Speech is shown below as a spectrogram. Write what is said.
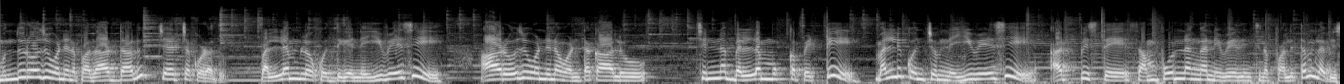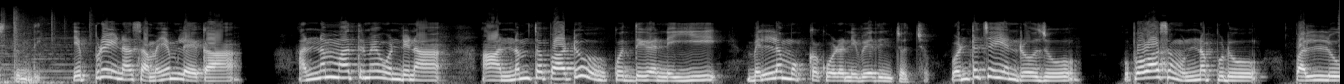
ముందు రోజు వండిన పదార్థాలు చేర్చకూడదు. పళ్ళెంలో కొద్దిగా నెయ్యి వేసి ఆ రోజు వండిన వంటకాలు చిన్న బెల్లం ముక్క పెట్టి మళ్ళీ కొంచెం నెయ్యి వేసి అర్పిస్తే సంపూర్ణంగా నివేదించిన ఫలితం లభిస్తుంది. ఎప్పుడైనా సమయం లేక అన్నం మాత్రమే వండిన ఆ అన్నంతో పాటు కొద్దిగా నెయ్యి బెల్లం ముక్క కూడా నివేదించవచ్చు వంట చేయని రోజు ఉపవాసం ఉన్నప్పుడు పళ్ళు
